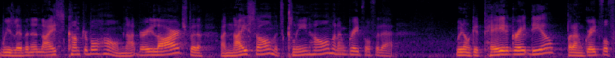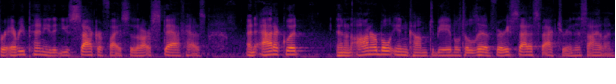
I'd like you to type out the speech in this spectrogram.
We live in a nice, comfortable home. Not very large, but a, a nice home. It's clean home, and I'm grateful for that. We don't get paid a great deal, but I'm grateful for every penny that you sacrifice so that our staff has an adequate and an honorable income to be able to live very satisfactory in this island.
